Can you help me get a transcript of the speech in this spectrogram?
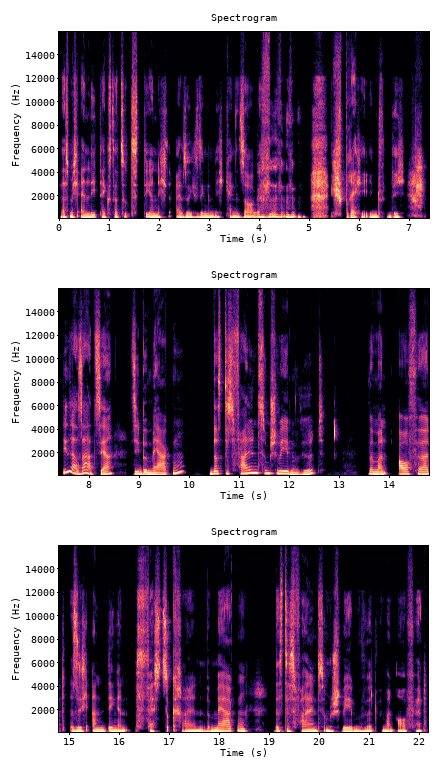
Lass mich einen Liedtext dazu zitieren, nicht, also ich singe nicht, keine Sorge. ich spreche ihn für dich. Dieser Satz, ja, Sie bemerken, dass das Fallen zum Schweben wird, wenn man aufhört, sich an Dingen festzukrallen. Bemerken, dass das Fallen zum Schweben wird, wenn man aufhört,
